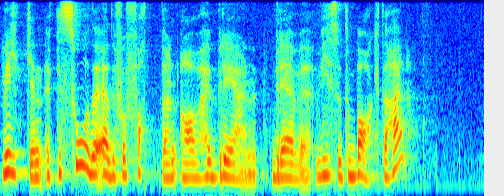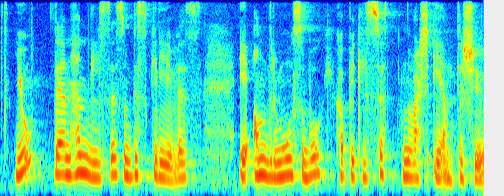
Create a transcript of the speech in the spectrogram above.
Hvilken episode er det forfatteren av Hebreerbrevet viser tilbake til her? Jo, det er en hendelse som beskrives i 2. Mosebok, kapittel 17, vers 1-7.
